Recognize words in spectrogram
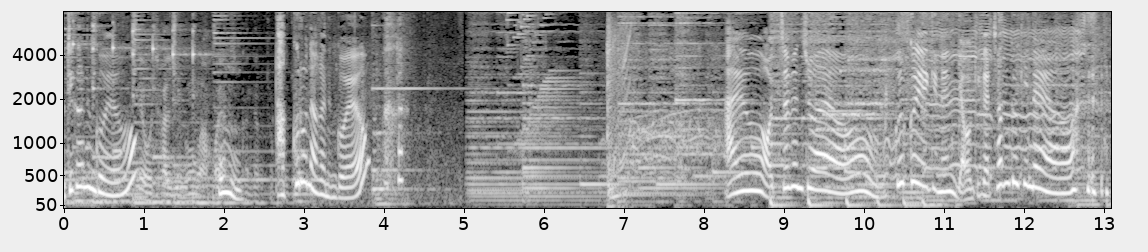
어디 가는 거예요? 어머. 밖으로 나가는 거예요? 아유, 어쩌면 좋아요. 꿀꿀이에게는 여기가 천국이네요.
